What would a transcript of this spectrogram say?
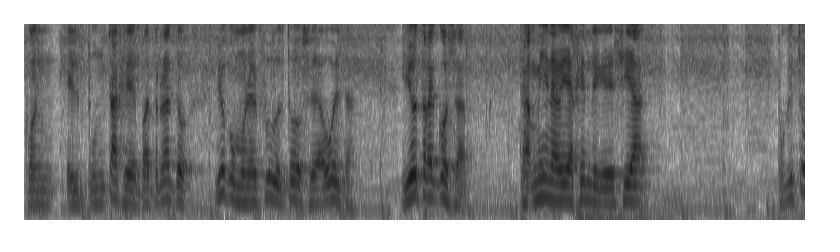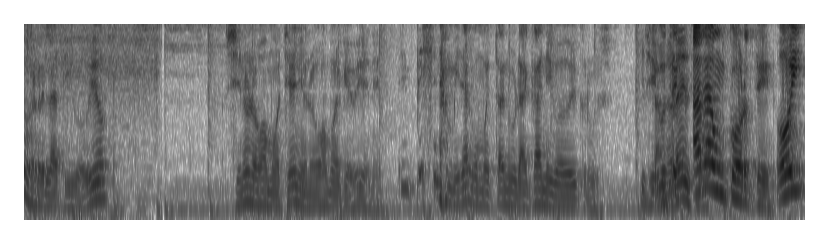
con el puntaje de patronato. Vio como en el fútbol todo se da vuelta. Y otra cosa, también había gente que decía, porque todo es relativo, ¿vio? Si no nos vamos este año, nos vamos el que viene. Empiecen a mirar cómo está en Huracán y Godoy Cruz. Y que usted haga un corte hoy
